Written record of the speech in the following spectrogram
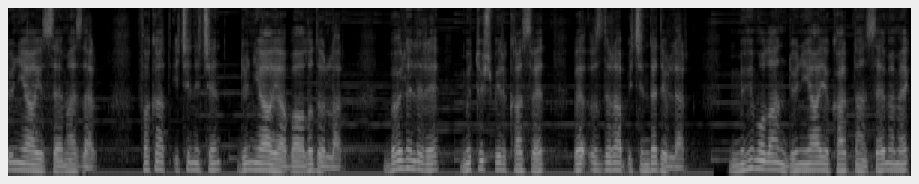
dünyayı sevmezler. Fakat için için dünyaya bağlıdırlar. Böyleleri müthiş bir kasvet ve ızdırap içindedirler. Mühim olan dünyayı kalpten sevmemek,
